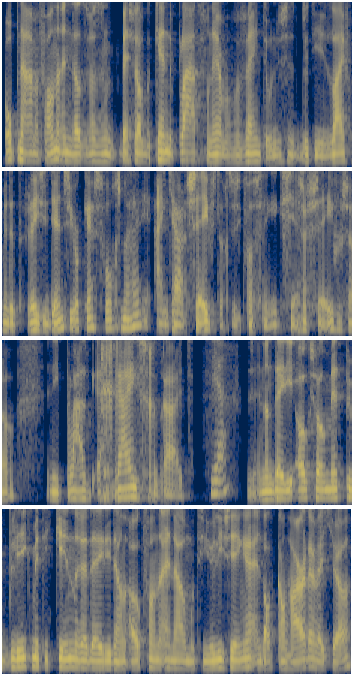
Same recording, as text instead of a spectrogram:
opname van. En dat was een best wel bekende plaat van Herman van Veen toen. Dus dat doet hij live met het residentieorkest volgens mij. Eind jaren zeventig. Dus ik was denk ik zes of zeven of zo. En die plaat heb ik echt grijs gedraaid. Ja. Dus, en dan deed hij ook zo met publiek, met die kinderen, deed hij dan ook van, en nou moeten jullie zingen en dat kan harder, weet je wel.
